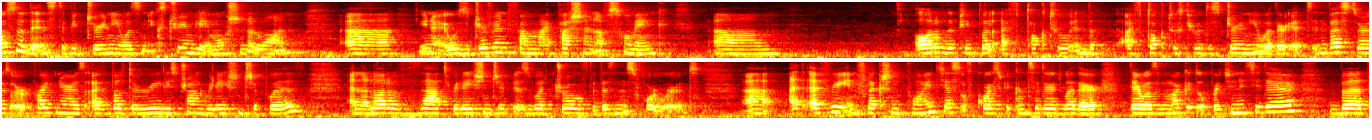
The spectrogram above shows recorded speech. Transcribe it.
Of the Instabeat journey was an extremely emotional one. Uh, you know, it was driven from my passion of swimming. Um, all of the people I've talked to in the I've talked to through this journey, whether it's investors or partners, I've built a really strong relationship with, and a lot of that relationship is what drove the business forward. Uh, at every inflection point, yes, of course, we considered whether there was a market opportunity there, but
